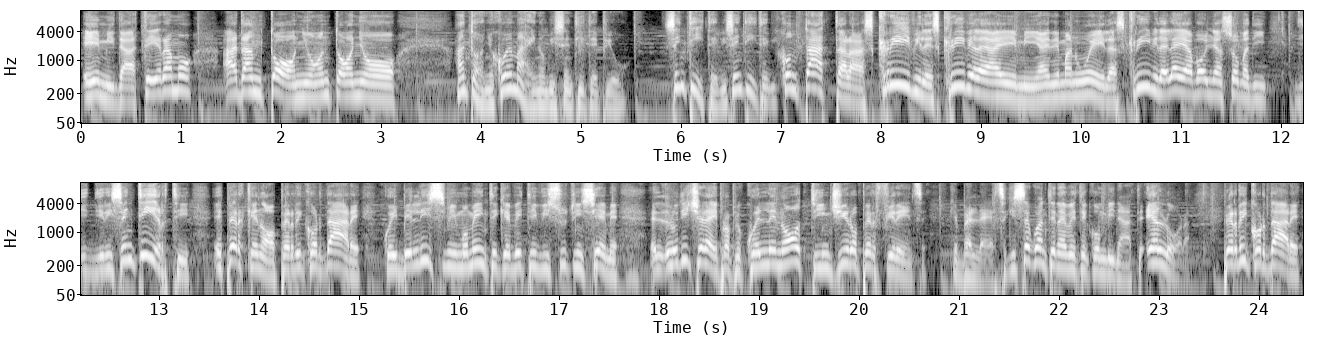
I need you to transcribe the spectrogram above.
Emi da Teramo, ad Antonio. Antonio, Antonio, come mai non vi sentite più? Sentitevi, sentitevi, contattala, scrivile, scrivile a Emi, a Emanuela, scrivile, lei ha voglia insomma di, di, di, risentirti. E perché no, per ricordare quei bellissimi momenti che avete vissuto insieme, eh, lo dice lei proprio, quelle notti in giro per Firenze, che bellezza, chissà quante ne avete combinate. E allora, per ricordare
